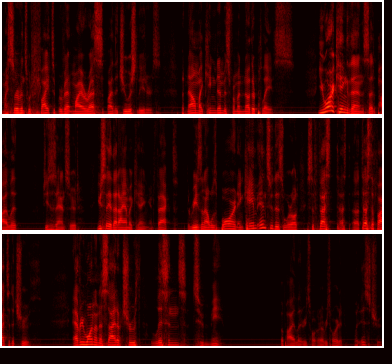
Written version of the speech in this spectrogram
my servants would fight to prevent my arrest by the Jewish leaders but now my kingdom is from another place. You are king then, said Pilate. Jesus answered, You say that I am a king. In fact, the reason I was born and came into this world is to fest, test, uh, testify to the truth. Everyone on the side of truth listens to me. But Pilate retor- uh, retorted, What is truth?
